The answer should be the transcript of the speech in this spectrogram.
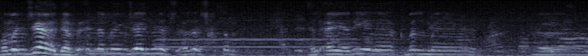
ومن جاهد فإنما يجاهد نفسه. هذا اخترت الآية دي أنا قبل ما آه،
